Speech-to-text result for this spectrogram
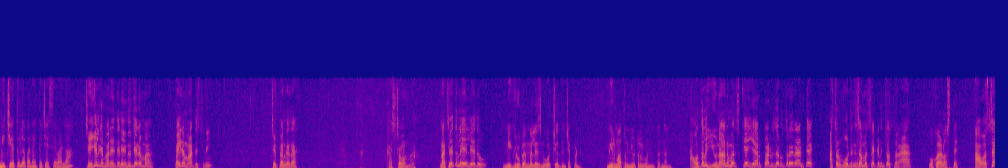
మీ చేతుల్లో పని అయితే చేసేవాళ్ళ? చేయగలిగే పని అయితే నేను ఎందుకు చేయనమ్మా? పైగా మాటిస్తుని. చెప్పాను కదా. కష్టం అమ్మా నా చేతుల్లో ఏం లేదు. మీ గ్రూప్ ఎమ్మెల్యేస్ని ఓట్ చేద్దని చెప్పండి. మీరు మాత్రం న్యూట్రల్గా ఉండండి పెద్దనాన్న. అవతల యునానిమస్కే ఏర్పాట్లు జరుగుతున్నాయి అంటే అసలు ఓటింగ్ సమస్య ఎక్కడి నుంచి వస్తారా ఒకవేళ వస్తే. ఆ వస్తే.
